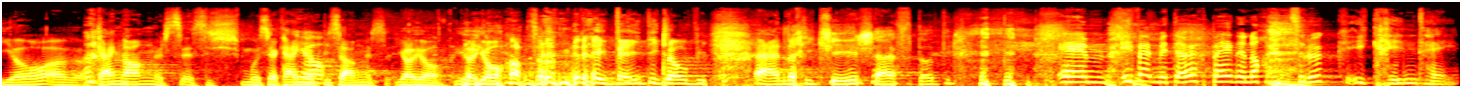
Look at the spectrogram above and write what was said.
Ja, äh, gang anders. Es ist, muss ja gang ja. etwas anderes. Ja, ja, ja, ja. Also, wir haben beide, glaube ich, ähnliche Geschirrschäfte, oder? ähm, ich werde mit euch beiden noch zurück in die Kindheit.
